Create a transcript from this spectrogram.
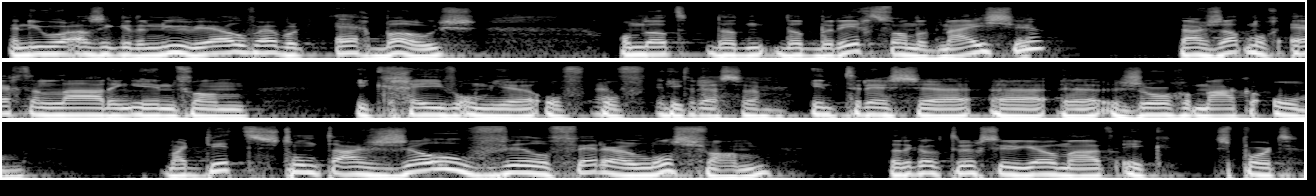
En nu, als ik het er nu weer over heb, word ik echt boos. Omdat dat, dat bericht van dat meisje... daar zat nog echt een lading in van... ik geef om je of, Ja, of ik interesse. interesse eh, eh, zorgen maken om. Maar dit stond daar zoveel verder los van. Dat ik ook terugstuurde, yo maat, ik sport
